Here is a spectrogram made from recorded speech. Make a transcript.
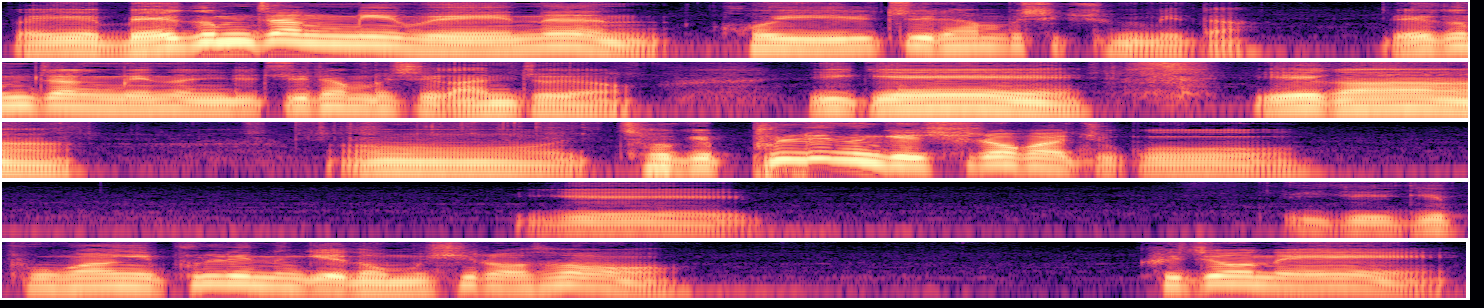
그러니까 매금장미 외에는 거의 일주일에 한 번씩 줍니다. 매금장미는 일주일에 한 번씩 안 줘요. 이게 얘가 어, 저게 풀리는 게 싫어가지고, 이게, 이게, 이게 봉황이 풀리는 게 너무 싫어서, 그 전에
